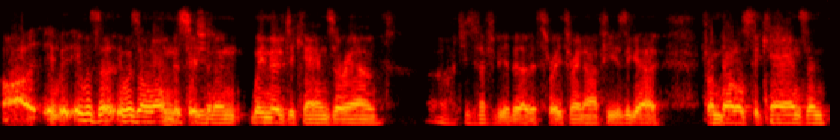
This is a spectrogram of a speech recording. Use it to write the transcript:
Oh, it, it, was a it was a long decision, and we moved to cans around. Oh, geez, it have to be a bit over three three and a half years ago, from bottles to cans, and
